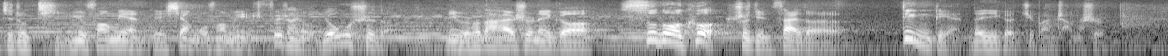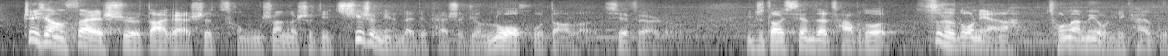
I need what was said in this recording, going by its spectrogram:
这种体育方面、这项目方面也是非常有优势的。你比如说，它还是那个斯诺克世锦赛的定点的一个举办城市。这项赛事大概是从上个世纪七十年代就开始就落户到了谢菲尔德。一直到现在差不多四十多年啊，从来没有离开过。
